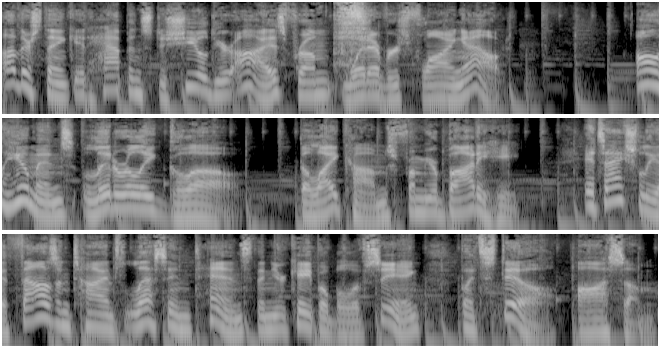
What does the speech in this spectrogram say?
Others think it happens to shield your eyes from whatever's flying out. All humans literally glow. The light comes from your body heat. It's actually a thousand times less intense than you're capable of seeing, but still awesome.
